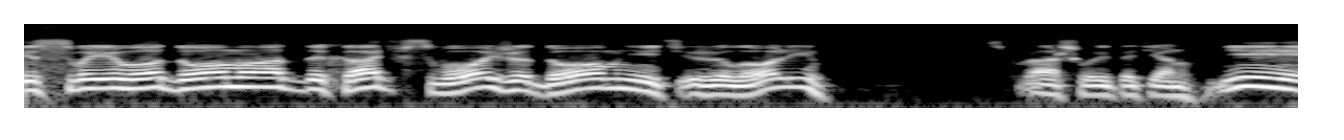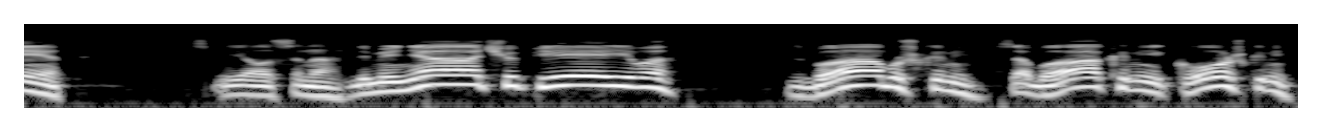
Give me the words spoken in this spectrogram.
из своего дома отдыхать в свой же дом не тяжело ли? — спрашивали Татьяну. — Нет, — смеялась она, — для меня Чупеева с бабушками, собаками и кошками,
